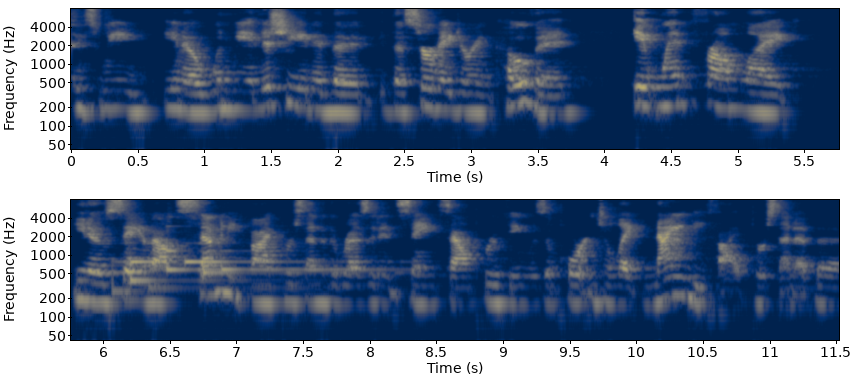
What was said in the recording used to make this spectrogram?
since we, you know, when we initiated the the survey during COVID, it went from like, you know, say about 75% of the residents saying soundproofing was important to like 95% of the,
